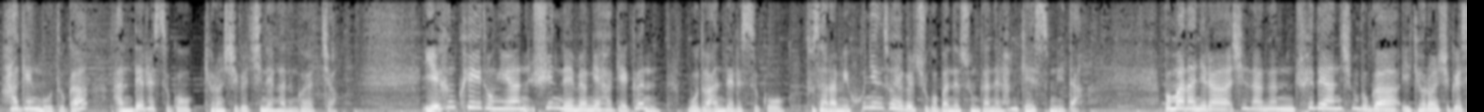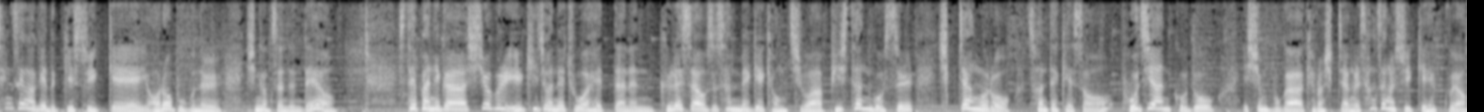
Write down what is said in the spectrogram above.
하객 모두가 안대를 쓰고 결혼식을 진행하는 거였죠. 이에 흔쾌히 동의한 54명의 하객은 모두 안대를 쓰고 두 사람이 혼인 서약을 주고받는 순간을 함께 했습니다. 뿐만 아니라 신랑은 최대한 신부가 이 결혼식을 생생하게 느낄 수 있게 여러 부분을 신경 썼는데요. 스테파니가 시력을 잃기 전에 좋아했다는 글래스하우스 산맥의 경치와 비슷한 곳을 식장으로 선택해서 보지 않고도 신부가 결혼식장을 상상할 수 있게 했고요.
